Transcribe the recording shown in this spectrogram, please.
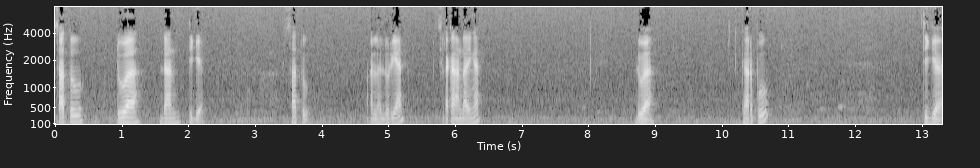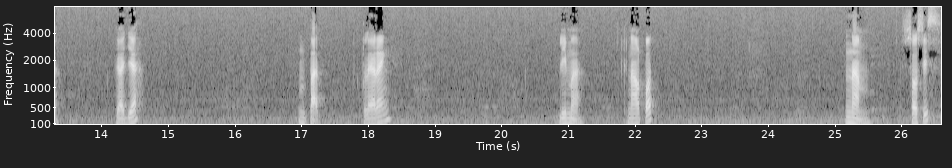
Satu, dua, dan tiga. Satu adalah durian. Silakan Anda ingat. Dua, garpu. Tiga, gajah. Empat, kelereng. 5. Knalpot 6. Sosis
